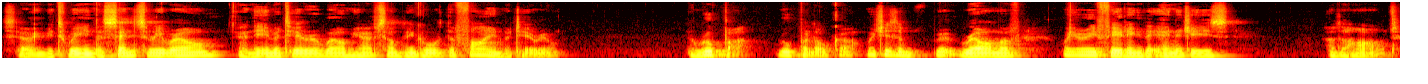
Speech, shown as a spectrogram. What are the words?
So, in between the sensory realm and the immaterial realm, you have something called the fine material, rupa, rupa loka, which is a realm of where you're really feeling the energies of the heart.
